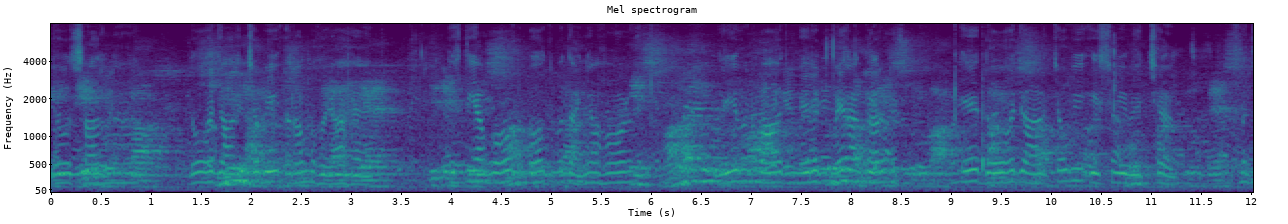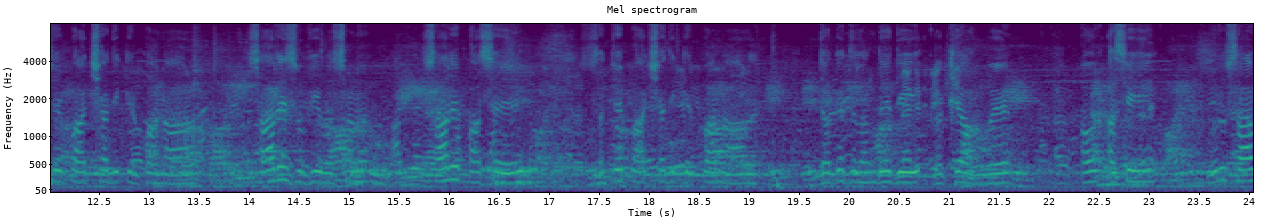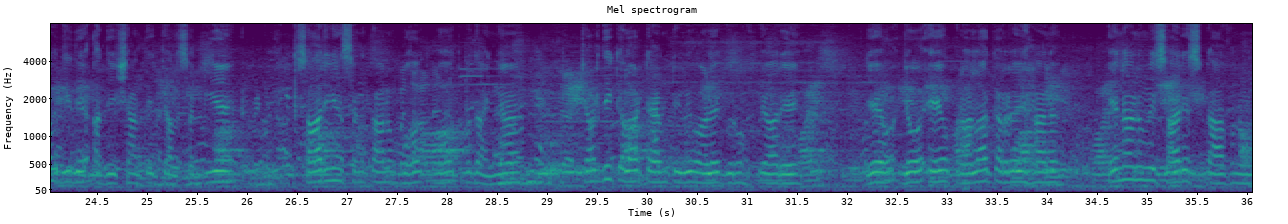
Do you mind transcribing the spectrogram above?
ਜੋ ਸਾਲ 2024 ਆਰੰਭ ਹੋਇਆ ਹੈ ਇਸ ਦੀਆਂ ਬਹੁਤ ਬਹੁਤ ਵਧਾਈਆਂ ਹੋਣ। ਗਰੀਬ ਨਵਾਜ ਮੇਰੇ, ਮੇਰਾ ਕਰ ਇਹ 2024 ਈਸਵੀ ਵਿੱਚ ਸੱਚੇ ਪਾਤਸ਼ਾਹ ਦੀ ਕਿਰਪਾ ਨਾਲ ਸਾਰੇ ਸੁਖੀ ਵਸਣ, ਸਾਰੇ ਪਾਸੇ ਸੱਚੇ ਪਾਤਸ਼ਾਹ ਦੀ ਕਿਰਪਾ ਨਾਲ ਜਗਤ ਜਲੰਦੇ ਦੀ ਰੱਖਿਆ ਹੋਵੇ ਔਰ ਅਸੀਂ ਗੁਰੂ ਸਾਹਿਬ ਜੀ ਦੇ ਆਦੇਸ਼ਾਂ ਤੇ ਚੱਲ ਸਕੀਏ। ਸਾਰੀਆਂ ਸੰਗਤਾਂ ਨੂੰ ਬਹੁਤ ਬਹੁਤ ਵਧਾਈਆਂ। ਚੜ੍ਹਦੀ ਕਲਾ ਟਾਈਮ ਟੀਵੀ ਵਾਲੇ ਗੁਰੂ ਪਿਆਰੇ ਜੇ ਜੋ ਇਹ ਉਪਰਾਲਾ ਕਰ ਰਹੇ ਹਨ, ਇਹਨਾਂ ਨੂੰ ਵੀ ਸਾਰੇ ਸਟਾਫ ਨੂੰ,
